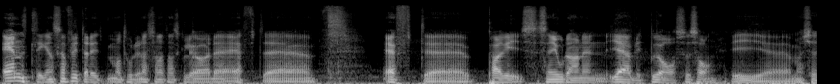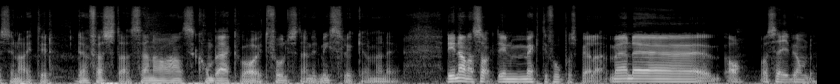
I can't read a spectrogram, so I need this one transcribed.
äntligen ska han flytta dit. Man trodde nästan att han skulle göra det efter eh, efter Paris. Sen gjorde han en jävligt bra säsong i eh, Manchester United. Den första. Sen har hans comeback varit fullständigt misslyckad. Men det, det är en annan sak. Det är en mäktig fotbollsspelare. Men eh, ja, vad säger vi om det?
